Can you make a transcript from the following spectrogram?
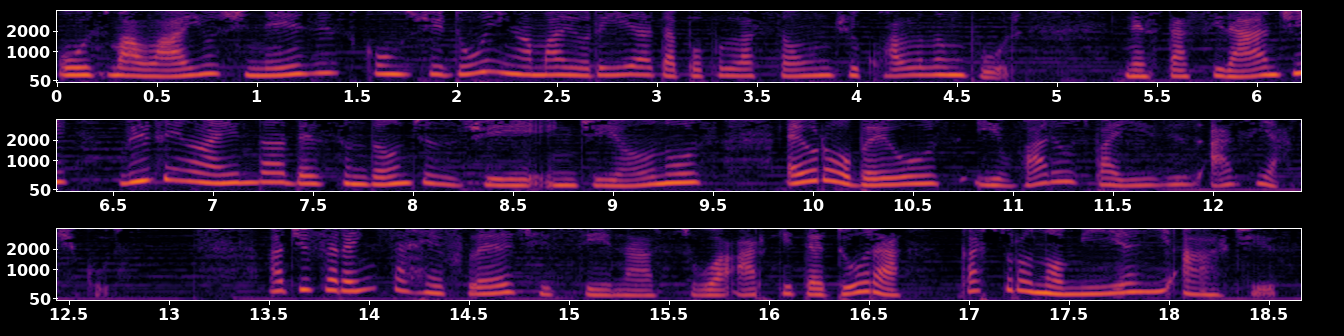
Os malaios chineses constituem a maioria da população de Kuala Lumpur. Nesta cidade vivem ainda descendentes de indianos, europeus e vários países asiáticos. A diferença reflete-se na sua arquitetura, gastronomia e artes.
